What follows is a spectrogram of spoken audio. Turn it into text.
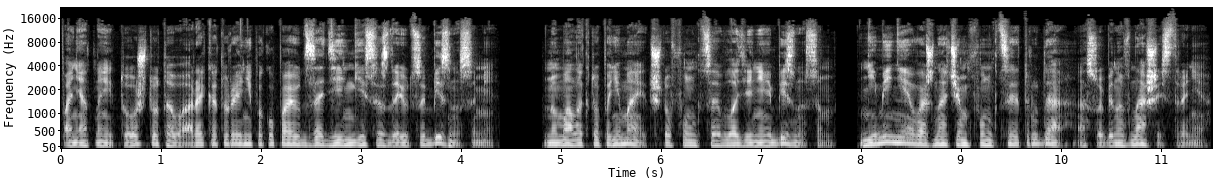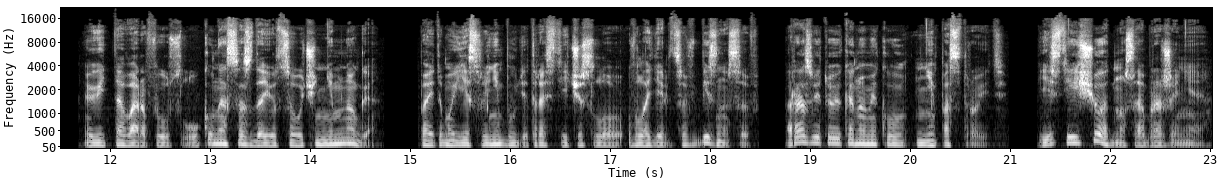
Понятно и то, что товары, которые они покупают за деньги, создаются бизнесами. Но мало кто понимает, что функция владения бизнесом не менее важна, чем функция труда, особенно в нашей стране. Ведь товаров и услуг у нас создается очень немного. Поэтому если не будет расти число владельцев бизнесов, развитую экономику не построить. Есть еще одно соображение.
